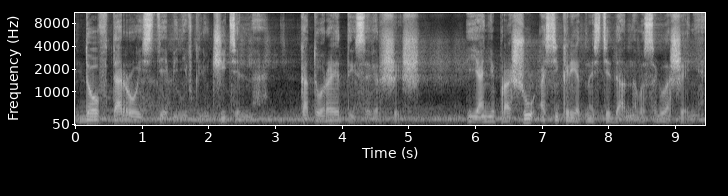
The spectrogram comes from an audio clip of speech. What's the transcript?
до второй степени включительно, которое ты совершишь. Я не прошу о секретности данного соглашения.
